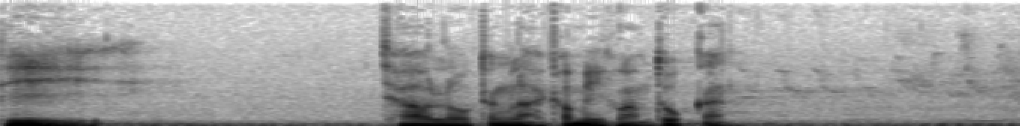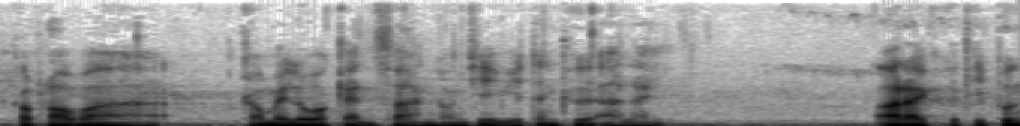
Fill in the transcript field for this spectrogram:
ที่ชาวโลกทั้งหลายเขามีความทุกข์กัน ก็เพราะว่าเขาไม่รู้ว่าแก่นสารของชีวิตนั้นคืออะไร อะไรคือที่พึ่ง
